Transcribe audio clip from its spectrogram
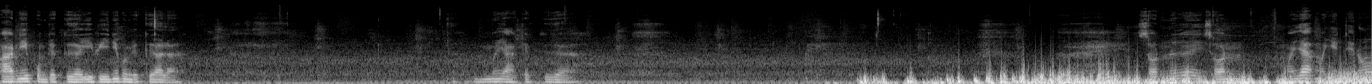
พาร์ทนี้ผมจะเกลืออีพีนี้ผมจะเกลือเหรอ ไม่อยากจะเกลือซอนเลยซอน มายากมาเย็นเจนอ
